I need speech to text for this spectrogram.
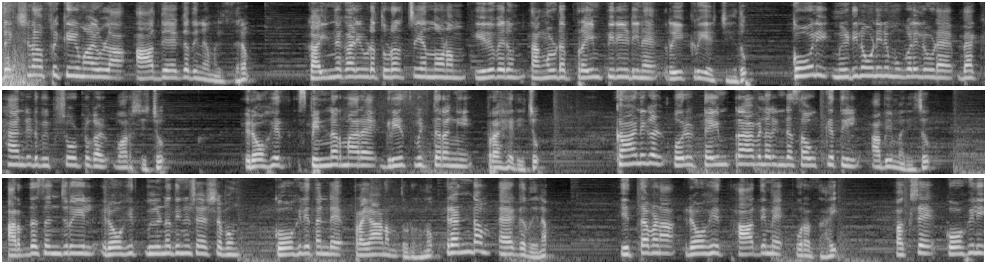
ദക്ഷിണാഫ്രിക്കയുമായുള്ള ആദ്യ ഏകദിന മത്സരം. കഴിഞ്ഞ കളിയുടെ തുടർച്ചയെന്നോണം ഇരുവരും തങ്ങളുടെ പ്രൈം പീരീഡിനെ റീക്രിയേറ്റ് ചെയ്തു. കോഹ്ലി മിഡിലോണിന് മുകളിലൂടെ ബാക്ക് ഹാൻഡഡ് വിപ്പ് ഷോട്ടുകൾ വർഷിച്ചു. രോഹിത് സ്പിന്നർമാരെ ഗ്രീസ് വിട്ടിറങ്ങി പ്രഹരിച്ചു. കാണികൾ ഒരു ടൈം ട്രാവലറിന്റെ സൗഖ്യത്തിൽ അഭിമരിച്ചു. അർദ്ധ സെഞ്ചുറിയിൽ രോഹിത് വീണതിനു ശേഷവും കോഹ്ലി തന്റെ പ്രയാണം തുടർന്നു. രണ്ടാം ഏകദിനം. ഇത്തവണ രോഹിത് ആദ്യമേ പുറത്തായി. പക്ഷേ കോഹ്ലി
